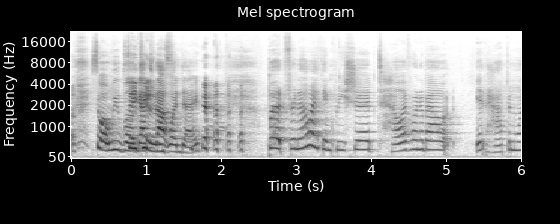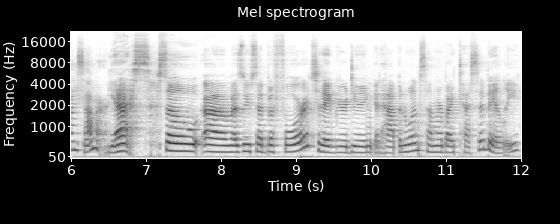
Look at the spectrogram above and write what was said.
so we will Stay get to that one day. but for now, I think we should tell everyone about It Happened One Summer. Yes. So, um, as we've said before, today we are doing It Happened One Summer by Tessa Bailey,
